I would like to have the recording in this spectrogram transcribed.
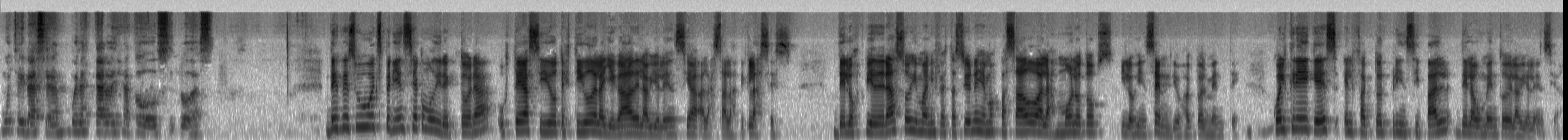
Muchas gracias. Buenas tardes a todos y todas. Desde su experiencia como directora, usted ha sido testigo de la llegada de la violencia a las salas de clases. De los piedrazos y manifestaciones hemos pasado a las molotovs y los incendios actualmente. ¿Cuál cree que es el factor principal del aumento de la violencia?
